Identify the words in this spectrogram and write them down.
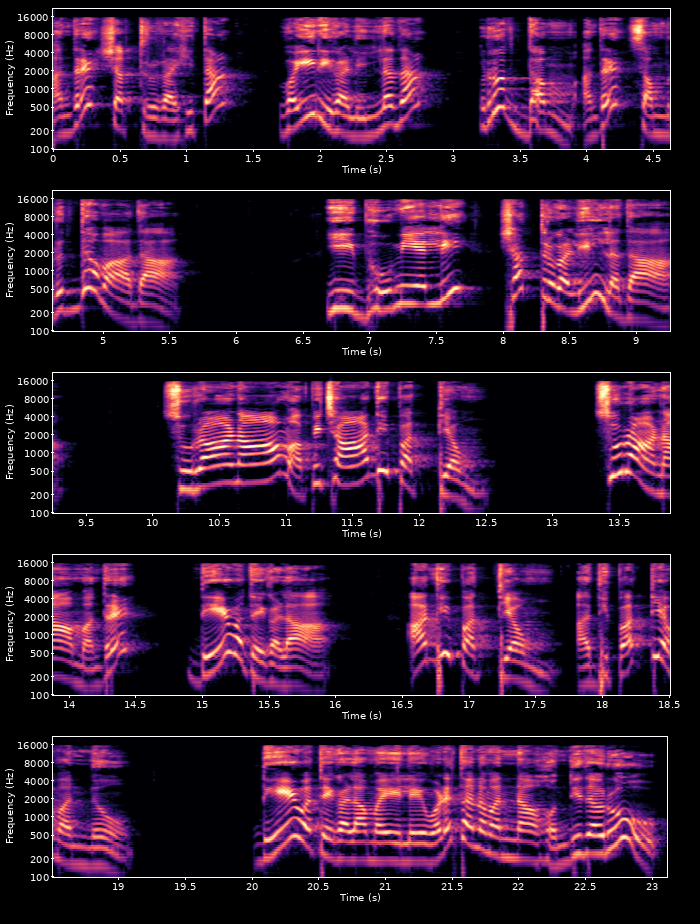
ಅಂದ್ರೆ ಶತ್ರುರಹಿತ, ವೈರಿಗಳಿಲ್ಲದ, ವೃದ್ಧಂ ಅಂದ್ರೆ ಸಮೃದ್ಧವಾದ. ಈ ಭೂಮಿಯಲ್ಲಿ ಶತ್ರುಗಳಿಲ್ಲದ. ಸುರಾಣಾಂ ಅಪಿಚಾಧಿಪತ್ಯಂ. ಸುರಾಣಾಂ ಅಂದ್ರೆ ದೇವತೆಗಳ ಅಧಿಪತ್ಯಂ, ಅಧಿಪತ್ಯವನ್ನು ದೇವತೆಗಳ ಮೇಲೆ ಒಡೆತನವನ್ನ ಹೊಂದಿದರೂ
